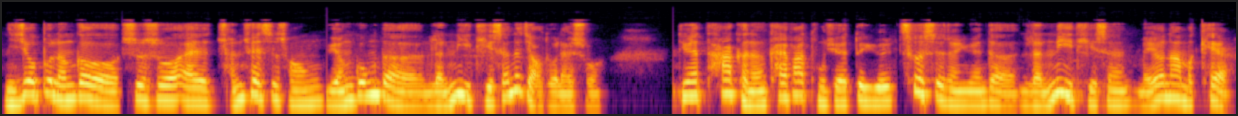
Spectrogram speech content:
你就不能够是说，哎，纯粹是从员工的能力提升的角度来说，因为他可能开发同学对于测试人员的能力提升没有那么 care，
